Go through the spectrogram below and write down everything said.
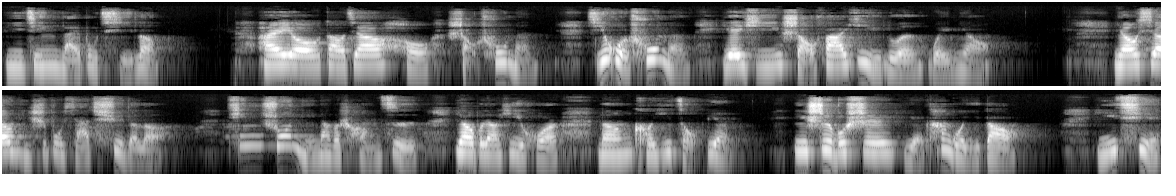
已经来不及了。还有到家后少出门，即或出门，也以少发议论为妙。苗乡你是不暇去的了。听说你那个橙子，要不了一会儿能可以走遍。你是不是也看过一道？一切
